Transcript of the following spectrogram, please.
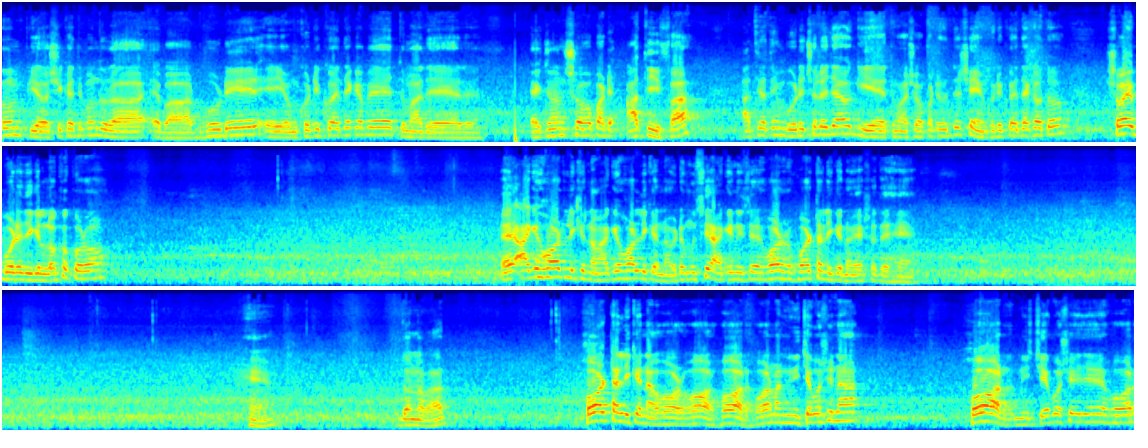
প্রিয় শিক্ষার্থী বন্ধুরা, এবার বোর্ডের এই অঙ্কটি করে দেখাবে তোমাদের একজন সহপাঠী আতিফা। আতিফা, তুমি বোর্ডে চলে যাও, গিয়ে তোমার সহপাঠীর উদ্দেশ্যে এই অঙ্কটি করে দেখাও তো। সবাই বোর্ডের দিকে লক্ষ্য করো। আগে হর লিখে নাও, আগে হর লিখে নাও, এটা মুছে আগে নিচে হর, হরটা লিখে নাও একসাথে হ্যাঁ। হ্যাঁ ধন্যবাদ। হরটা লিখে নাও, হর হর হর হর মানে নিচে বসে না? হর, নিচে বসে যে হর।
